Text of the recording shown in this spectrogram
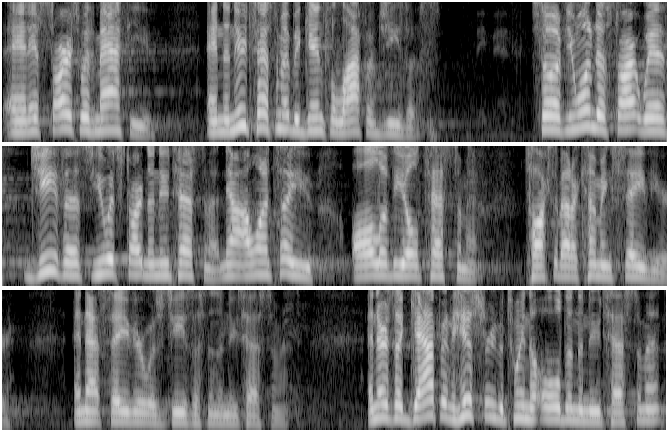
and it starts with Matthew. And the New Testament begins the life of Jesus. So if you wanted to start with Jesus, you would start in the New Testament. Now, I want to tell you, all of the Old Testament talks about a coming Savior, and that Savior was Jesus in the New Testament. And there's a gap in history between the Old and the New Testament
